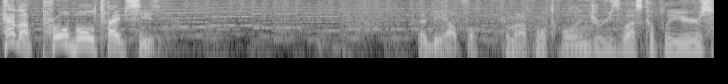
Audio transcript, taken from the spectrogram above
have a Pro Bowl type season. That'd be helpful. Coming off multiple injuries the last couple of years.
